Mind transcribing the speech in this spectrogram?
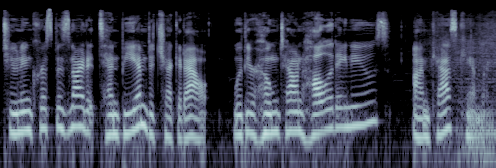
Tune in Christmas night at 10 p.m. to check it out. With your hometown holiday news, I'm Cass Cameron.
